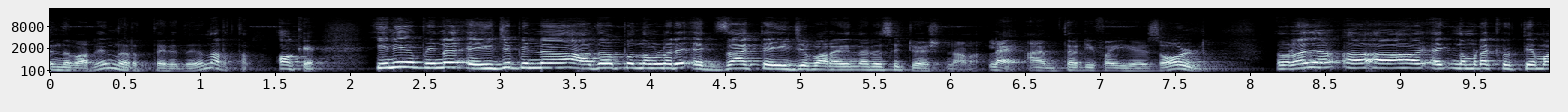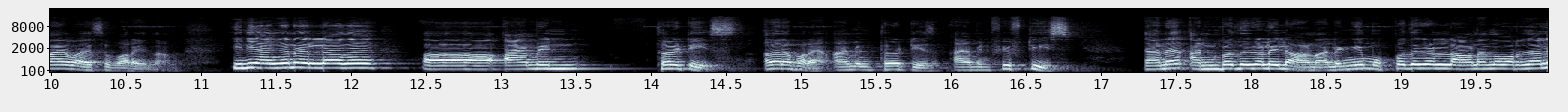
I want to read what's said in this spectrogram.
എന്ന് പറഞ്ഞ് നിർത്തരുത് എന്നർത്ഥം. ഓക്കെ ഇനി പിന്നെ ഏജ് പിന്നെ അത് ഇപ്പം നമ്മളൊരു എക്സാക്ട് ഏജ് പറയുന്ന ഒരു സിറ്റുവേഷനാണ് അല്ലേ? I am thirty five years old എന്ന് പറഞ്ഞാൽ നമ്മുടെ കൃത്യമായ വയസ്സ് പറയുന്നതാണ്. ഇനി അങ്ങനെ അല്ലാതെ ഐ മീൻ തേർട്ടീസ് അങ്ങനെ പറയാം. I mean thirties I mean fifties ഞാൻ അൻപതുകളിലാണ് അല്ലെങ്കിൽ മുപ്പതുകളിലാണെന്ന് പറഞ്ഞാൽ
